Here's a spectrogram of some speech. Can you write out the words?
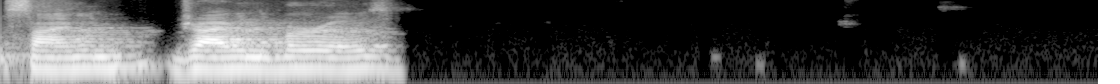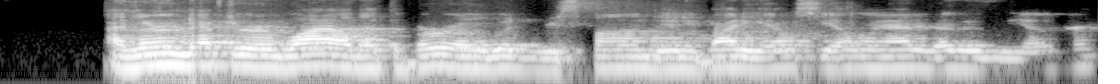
Simon driving the burros. I learned after a while that the burro wouldn't respond to anybody else yelling at it other than the owner.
